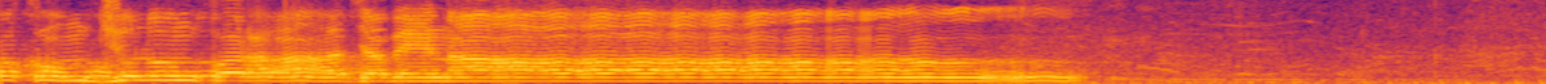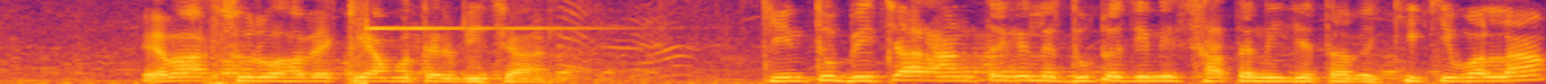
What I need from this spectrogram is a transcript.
রকম জুলুম করা যাবে না। এবার শুরু হবে কিয়ামতের বিচার। কিন্তু বিচার আনতে গেলে দুটো জিনিস সাথে নিয়ে যেতে হবে। কি কি বললাম?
